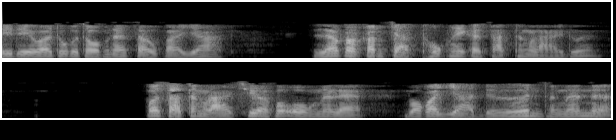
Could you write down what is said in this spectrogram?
ริเดวะทุกขโทมนัสสาปายาตแล้วก็กำจัดทุกข์ให้กับสัตว์ทั้งหลายด้วย เพราะสัตว์ทั้งหลายเชื่อพระองค์นั่นแหละ บอกว่าอย่าเดินทั้งนั้นเนี่ย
